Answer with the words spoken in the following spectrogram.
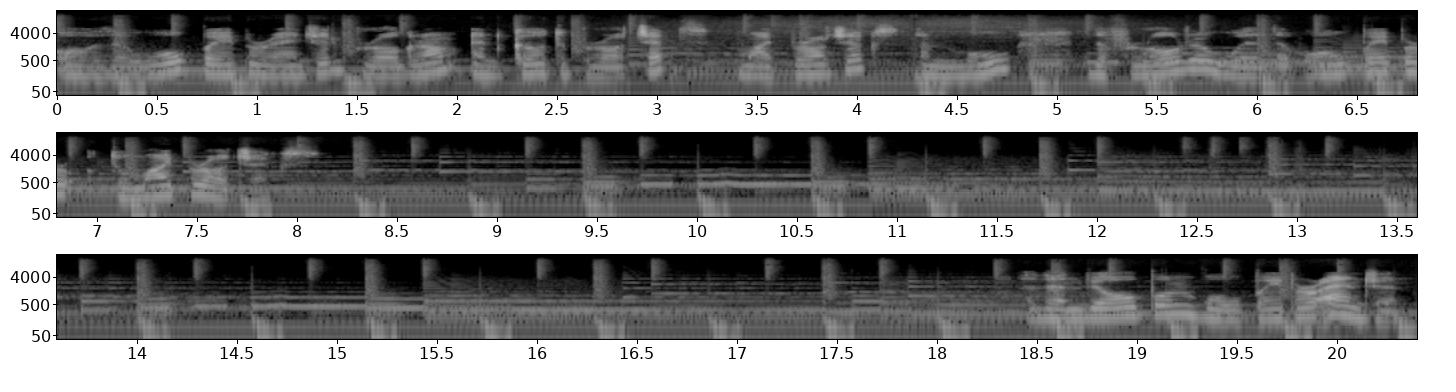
of the Wallpaper Engine program and go to Projects, My Projects and move the folder with the wallpaper to My Projects. Then we open Wallpaper Engine.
